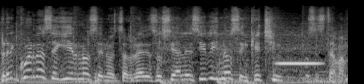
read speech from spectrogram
Recuerda seguirnos en nuestras redes sociales y dinos en qué chingados estaban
